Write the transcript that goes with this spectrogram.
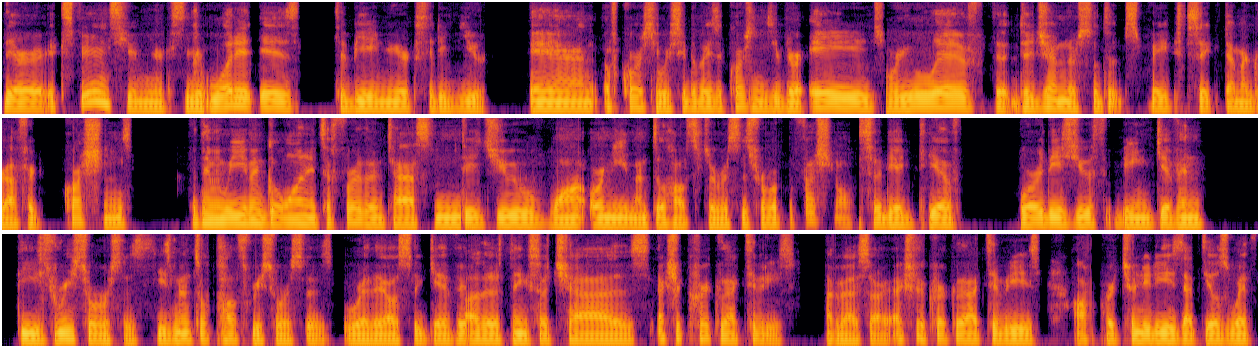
their experience here in New York City, what it is to be a New York City youth. And of course, we see the basic questions of your age, where you live, the, the gender, so the basic demographic questions. But then we even go on into further into asking, did you want or need mental health services from a professional? So the idea of were these youth being given these resources, these mental health resources, where they also give other things such as extracurricular activities. I'm bad, sorry, extracurricular activities, opportunities that deals with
